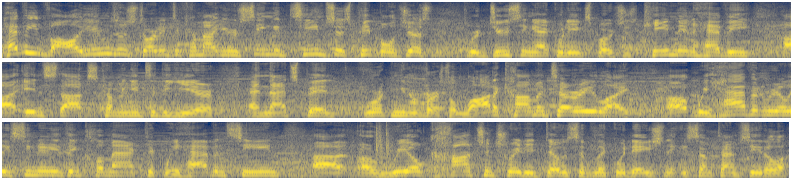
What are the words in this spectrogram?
Heavy volumes are starting to come out. You're seeing it seems just people just reducing equity exposures. Came in heavy uh, in stocks coming into the year, and that's been working in reverse. A lot of commentary like, oh, we haven't really seen anything climactic. We haven't seen uh, a real concentrated dose of liquidation that you sometimes see. To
